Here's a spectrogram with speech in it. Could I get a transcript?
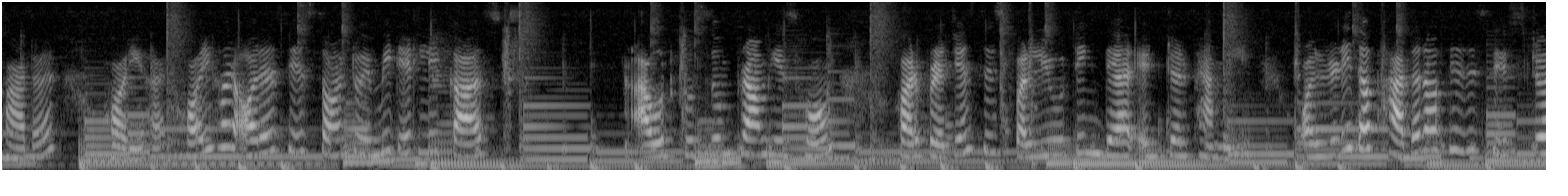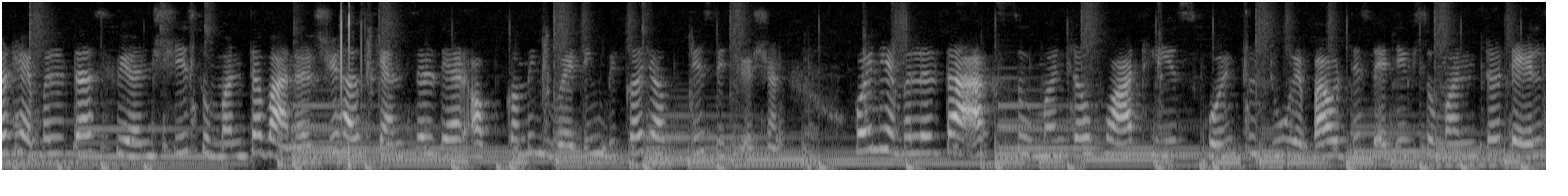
father, Harihar. Harihar orders his son to immediately cast out Kusum from his home. Her presence is polluting their entire family. Already, the father of his sister Hemalata's fiancée Sumanta Banerjee has cancelled their upcoming wedding because of this situation. When Hemalata asks Sumanta what he is going to do about this edict, Sumanta tells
